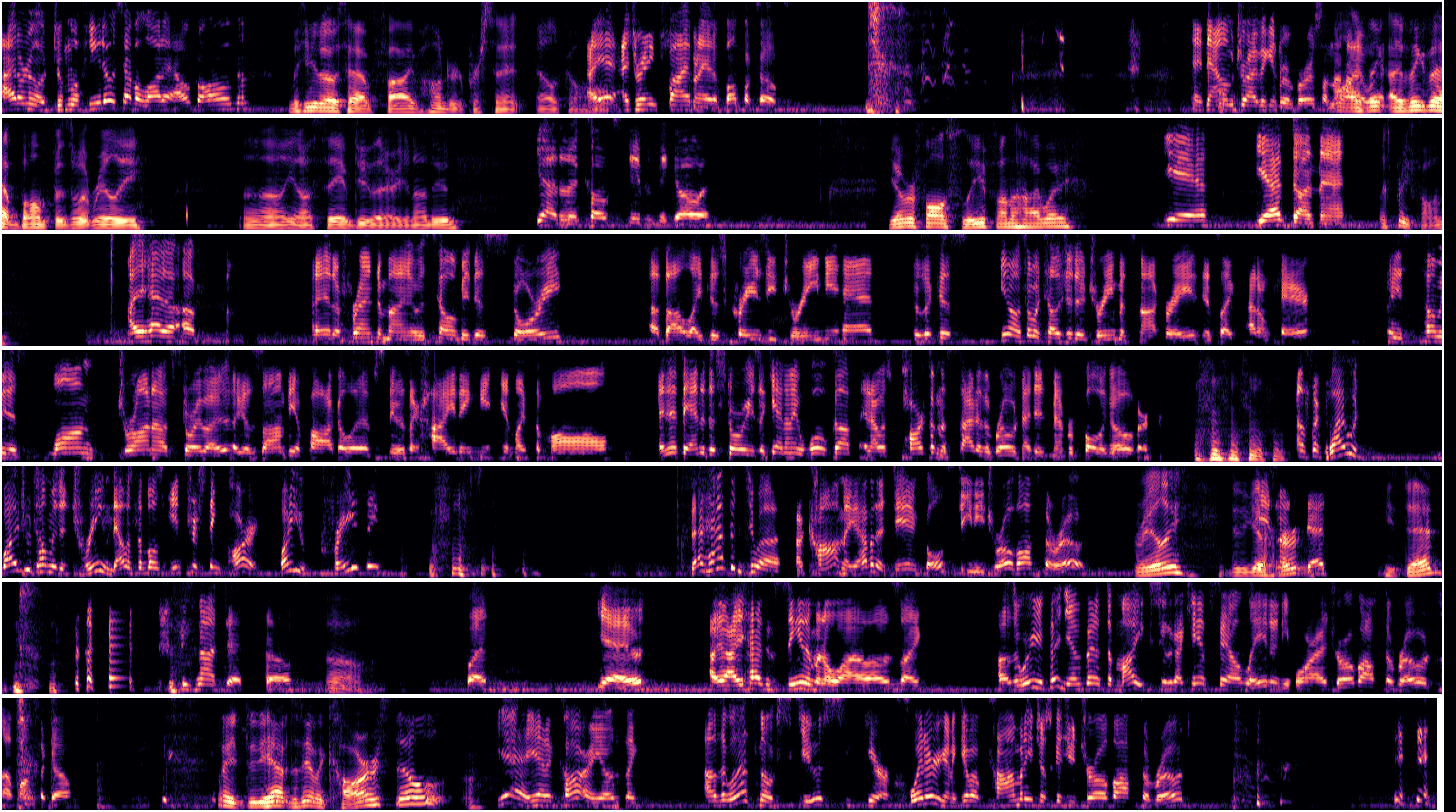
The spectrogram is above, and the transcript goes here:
I don't know. Do mojitos have a lot of alcohol in them? Mojitos have 500% alcohol. I I drank five and I had a bump of coke, and now I'm driving in reverse on the well, I think I think that bump is what really, uh, you know, saved you there. You know, dude. yeah, the, the coke's keeping me going. You ever fall asleep on the highway? Yeah, yeah, I've done that. It's pretty fun. I had a, a I had a friend of mine who was telling me this story about like this crazy dream he had. It was like this, you know, someone tells you their dream, it's not great. It's like I don't care. But he's telling me this long, drawn out story about like a zombie apocalypse. And he was like hiding in like the mall. And at the end of the story, he's like, "Yeah." And I woke up and I was parked on the side of the road and I didn't remember pulling over. I was like, "Why would, why would you tell me the dream? That was the most interesting part. What are you crazy?" That happened to a, a comic. It happened to Dan Goldstein. He drove off the road. really? Did he get He's hurt? not dead. He's dead. He's not dead. So, oh, but yeah, it, I, I hadn't seen him in a while. I was like, I was like, where have you been? You haven't been at the mics. He was like, I can't stay out late anymore. I drove off the road a month ago. wait. Did he have? Does he have a car still? yeah, he had a car. I was like, I was like, well, that's no excuse. You're a quitter. You're going to give up comedy just because you drove off the road.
